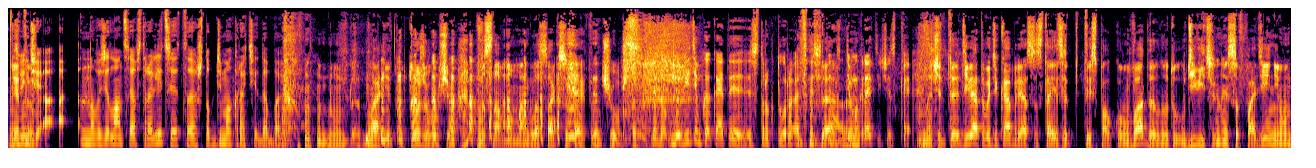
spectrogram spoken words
Извините, это... А, а новозеландцы и австралийцы это чтобы демократии добавить. Ну да, ну они тоже, в общем, в основном англосаксы, поэтому чего уж там. Мы видим какая-то структура демократическая. Значит, 9 декабря состоится исполком ВАДА. Вот удивительное совпадение. Он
